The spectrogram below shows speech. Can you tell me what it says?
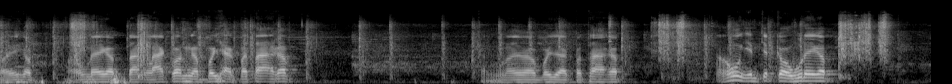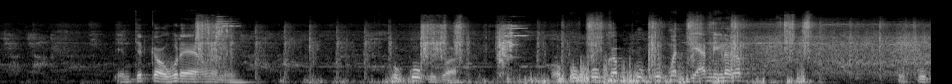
ร้อยครับเอาไหนครับตั้งหลักก่อนครับไม่อยากปะทะครับตั้งไรครับไม่อยากปะทะครับเอาเอ็มเจ็ดเก่าผู้ใดครับเอ็มเจ็ดเก่าผู้ใดเอาหน่อยกุ๊กกุ๊กดีกว่าโอ้กุ๊กกุ๊กครับกุ๊กกุ๊กมาแจมอีกแล้วครับกุ๊กกุ๊ก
